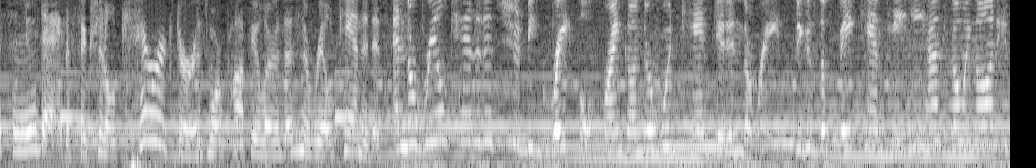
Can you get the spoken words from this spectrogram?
it's a new day. The fictional character is more popular than the real candidates. And the real candidates should be grateful Frank Underwood can't get in the race because the fake campaign he has going on is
